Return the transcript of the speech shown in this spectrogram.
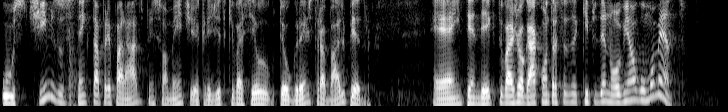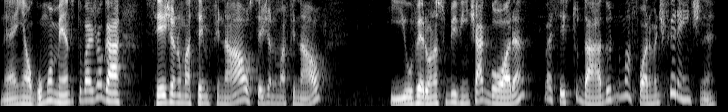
os times vocês têm que estar preparados, principalmente, e acredito que vai ser o teu grande trabalho, Pedro, é entender que tu vai jogar contra essas equipes de novo em algum momento. Né? Em algum momento tu vai jogar, seja numa semifinal, seja numa final, e o Verona Sub-20 agora vai ser estudado de uma forma diferente, né?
